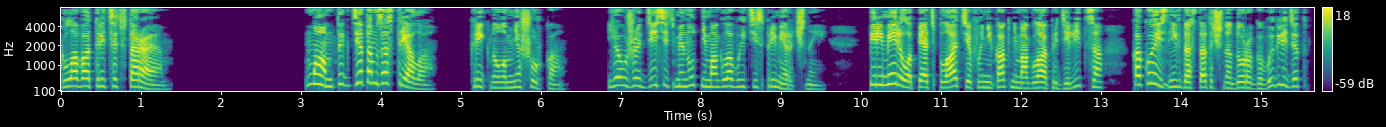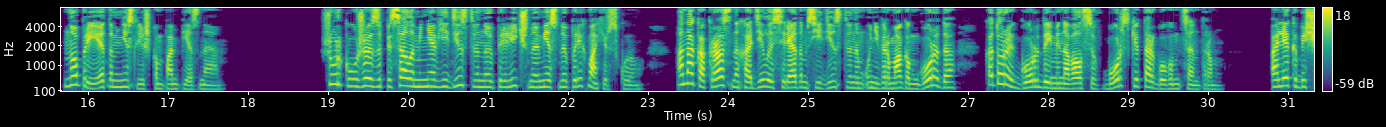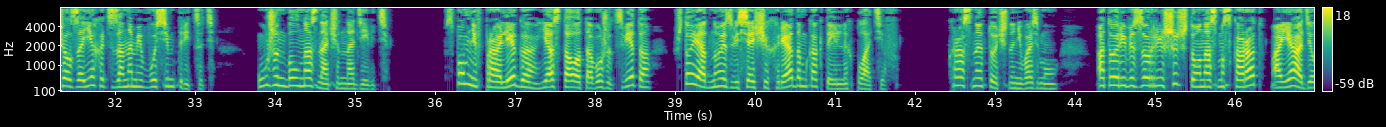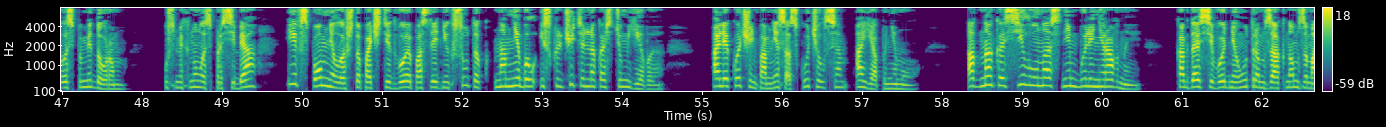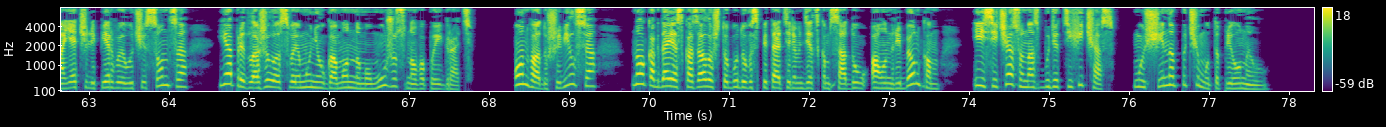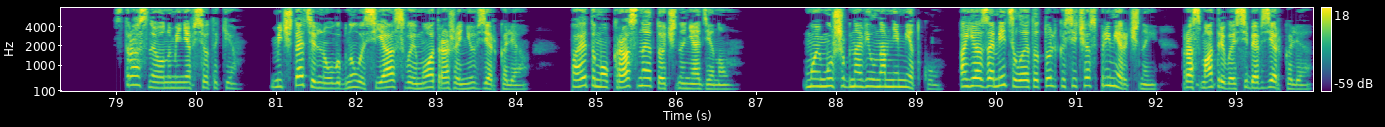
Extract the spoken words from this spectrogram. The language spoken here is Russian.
Глава тридцать вторая. «Мам, ты где там застряла?» — крикнула мне Шурка. Я уже десять минут не могла выйти из примерочной. Перемерила пять платьев и никак не могла определиться, какое из них достаточно дорого выглядит, но при этом не слишком помпезное. Шурка уже записала меня в единственную приличную местную парикмахерскую. Она как раз находилась рядом с единственным универмагом города — который гордо именовался в Борске торговым центром. Олег обещал заехать за нами в 8.30. Ужин был назначен на 9. Вспомнив про Олега, я стала того же цвета, что и одно из висящих рядом коктейльных платьев. Красное точно не возьму, а то ревизор решит, что у нас маскарад, а я оделась помидором. Усмехнулась про себя и вспомнила, что почти двое последних суток на мне был исключительно костюм Евы — Олег очень по мне соскучился, а я по нему. Однако силы у нас с ним были неравны. Когда сегодня утром за окном замаячили первые лучи солнца, я предложила своему неугомонному мужу снова поиграть. Он воодушевился, но когда я сказала, что буду воспитателем в детском саду, а он ребенком, и сейчас у нас будет тихий час, мужчина почему-то приуныл. Страстный он у меня все-таки. Мечтательно улыбнулась я своему отражению в зеркале. Поэтому красное точно не одену. Мой муж обновил на мне метку, а я заметила это только сейчас в примерочной, рассматривая себя в зеркале.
